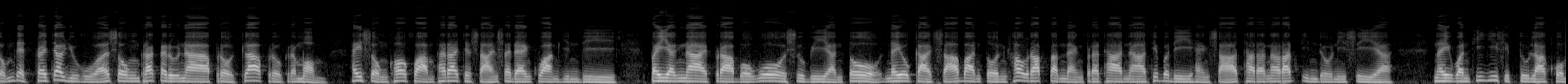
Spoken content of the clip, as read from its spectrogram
สมเด็จพระเจ้าอยู่หัวทรงพระกรุณาโปรดเกล้าโปรดกระหม่อม ให้ส่งข้อความพระราชสารแสดงความยินดี ไปยังนายปราโบโวซูบิยันโต ในโอกาสสาบานตนเข้ารับตำแหน่งประธานาธิบดีแห่งสาธารณรัฐอินโดนีเซีย ในวันที่ 20 ตุลาคม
